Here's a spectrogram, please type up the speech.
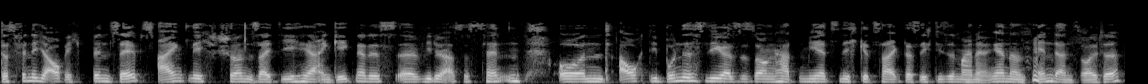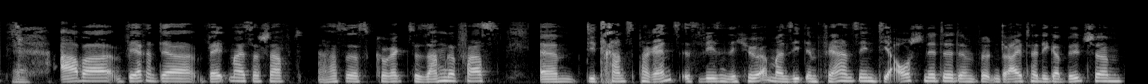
Das finde ich auch. Ich bin selbst eigentlich schon seit jeher ein Gegner des äh, Videoassistenten und auch die Bundesliga-Saison hat mir jetzt nicht gezeigt, dass ich diese Meinung ändern, ändern sollte. Ja. Aber während der Weltmeisterschaft hast du das korrekt zusammengefasst. Ähm, die Transparenz ist wesentlich höher. Man sieht im Fernsehen die Ausschnitte, dann wird ein dreiteiliger Bildschirm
